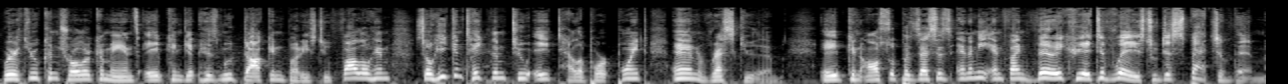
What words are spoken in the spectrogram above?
where through controller commands Abe can get his Mudokon buddies to follow him so he can take them to a teleport point and rescue them. Abe can also possess his enemy and find very creative ways to dispatch of them.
